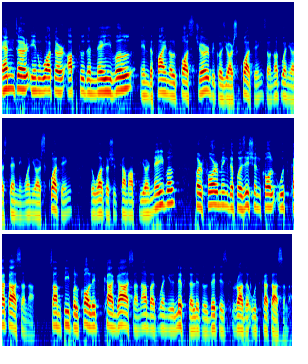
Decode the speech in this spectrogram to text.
Enter in water up to the navel in the final posture because you are squatting, so not when you are standing, when you are squatting the water should come up to your navel, performing the position called Utkatasana. Some people call it Khagasana, but when you lift a little bit, it's rather Utkatasana.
